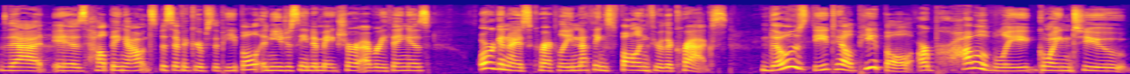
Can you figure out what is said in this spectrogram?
that is helping out specific groups of people, and you just need to make sure everything is organized correctly, nothing's falling through the cracks. Those detailed people are probably going to,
